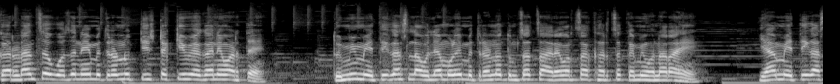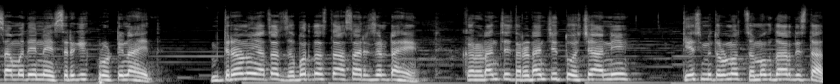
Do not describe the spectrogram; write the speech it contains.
करडांचं वजन हे मित्रांनो तीस टक्के वेगाने वाढतं आहे तुम्ही मेथीघास लावल्यामुळे मित्रांनो तुमचा चाऱ्यावरचा खर्च कमी होणार आहे. या मेथीघासामध्ये नैसर्गिक प्रोटीन आहेत. मित्रांनो याचा जबरदस्त असा रिझल्ट आहे. करडांचे करडांची त्वचा आणि केस मित्रांनो चमकदार दिसतात.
